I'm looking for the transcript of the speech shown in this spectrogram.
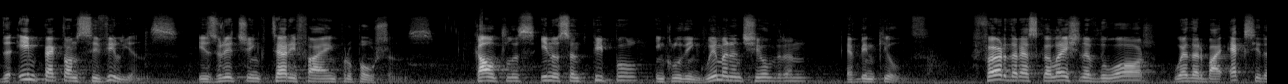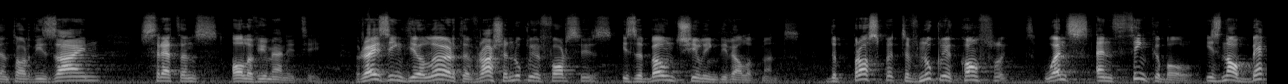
The impact on civilians is reaching terrifying proportions. Countless innocent people, including women and children, have been killed. Further escalation of the war, whether by accident or design, threatens all of humanity. Raising the alert of Russian nuclear forces is a bone chilling development the prospect of nuclear conflict, once unthinkable, is now back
